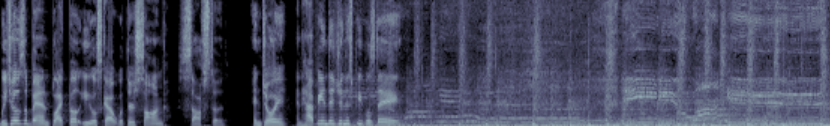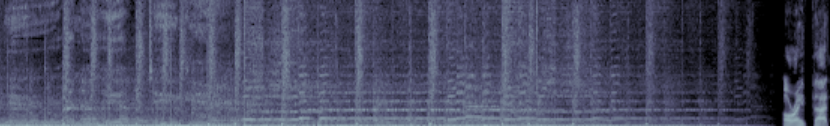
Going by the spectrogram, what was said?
We chose the band Black Belt Eagle Scout with their song, Soft Stud. Enjoy and happy Indigenous Peoples Day! All right, that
